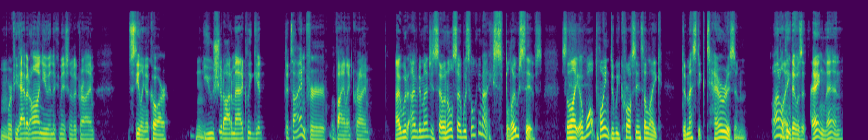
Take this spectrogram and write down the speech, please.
Mm. or if you have it on you in the commission of a crime, stealing a car, Mm. you should automatically get the time for a violent crime. I would I would imagine so. And also we're talking about explosives. So like at what point do we cross into like domestic terrorism? Well, I don't Like- think that was a thing then.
